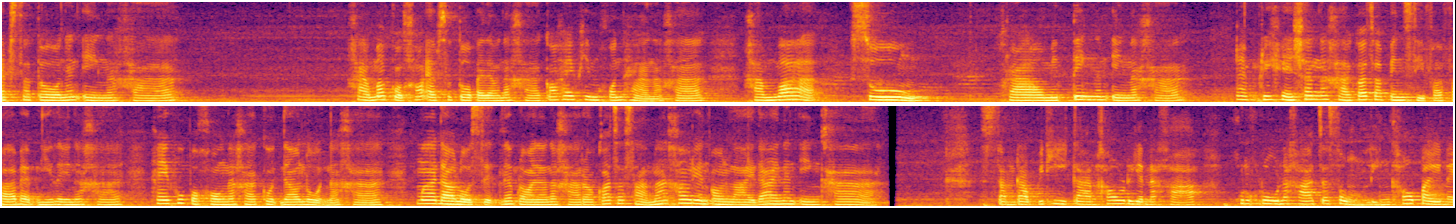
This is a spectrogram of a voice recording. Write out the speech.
App Store นั่นเองนะคะ ค่ะเมื่อกดเข้า App Store ไปแล้วนะคะ ก็ให้พิมพ์ค้นหานะคะคำว่า Zoom Cloud Meeting นั่นเองนะคะ แอปพลิเคชันนะคะก็จะเป็นสีฟ้าๆแบบนี้เลยนะคะ ให้ผู้ปกครองนะคะกดดาวน์โหลดนะคะ เมื่อดาวน์โหลดเสร็จเรียบร้อยแล้วนะคะ เราก็จะสามารถเข้าเรียนออนไลน์ได้นั่นเองค่ะสำหรับวิธีการเข้าเรียนนะคะ คุณครูนะคะจะส่งลิงก์เข้าไปใน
